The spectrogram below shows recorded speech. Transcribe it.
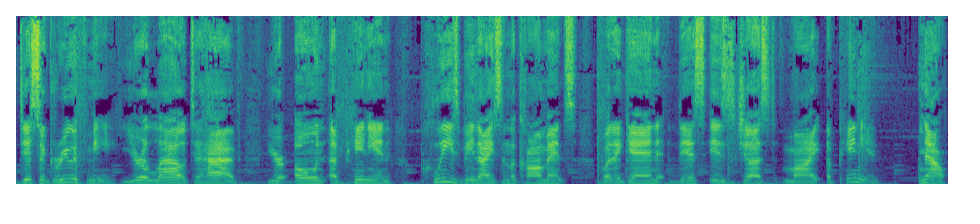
disagree with me. You're allowed to have your own opinion. Please be nice in the comments. But again, this is just my opinion. Now,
